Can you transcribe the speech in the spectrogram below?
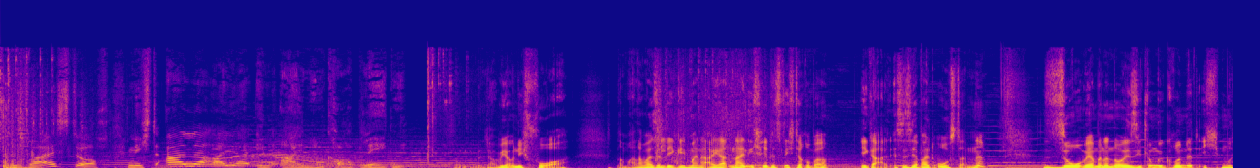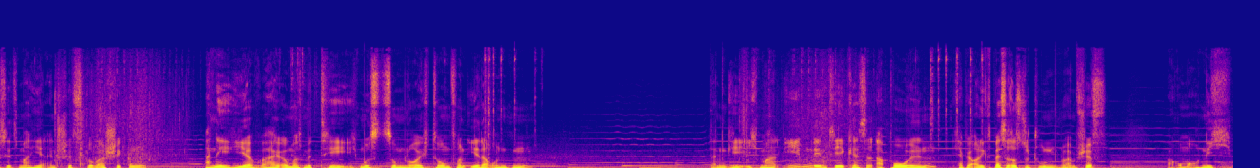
Du weißt doch, nicht alle Eier in einen Korb legen. Das habe ich auch nicht vor. Normalerweise lege ich meine Eier... Nein, ich rede jetzt nicht darüber. Egal, es ist ja bald Ostern, ne? So, wir haben eine neue Siedlung gegründet. Ich muss jetzt mal hier ein Schiff rüber schicken. Ah ne, hier war ja irgendwas mit T. Ich muss zum Leuchtturm von ihr da unten. Dann gehe ich mal eben den Teekessel abholen. Ich habe ja auch nichts Besseres zu tun mit meinem Schiff. Warum auch nicht?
